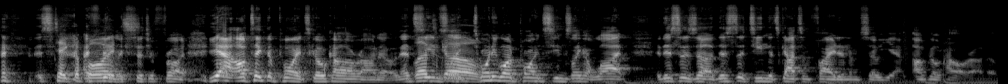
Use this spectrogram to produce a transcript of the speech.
this, take the points. like such a fraud. Yeah, I'll take the points. Go Colorado. That Let's seems go. like 21 points seems like a lot. This is a this is a team that's got some fight in them. So yeah, I'll go Colorado.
